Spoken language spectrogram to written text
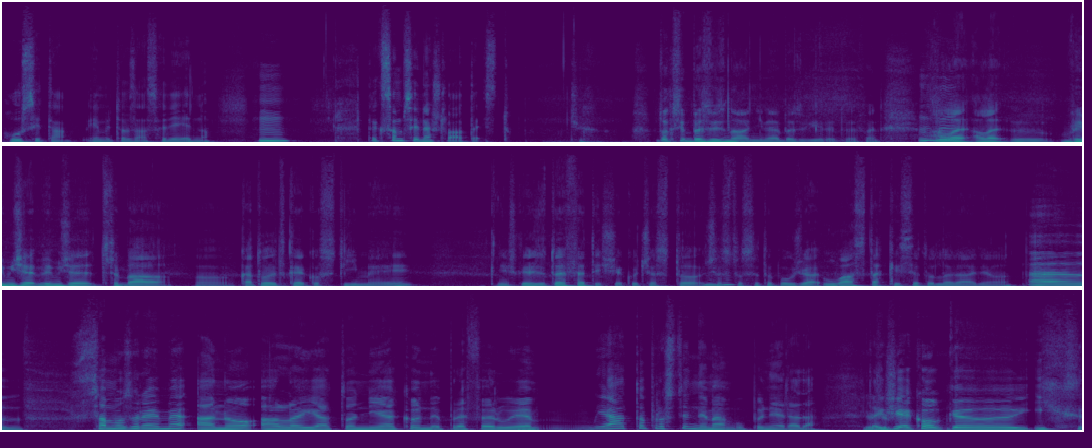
husita, je mi to v zásade jedno. Hm. Tak som si našla ateistu. No, tak si bez vyznání, ne bez víry, to je fajn. Mm-hmm. Ale, ale vím, že, vím, že třeba katolické kostýmy kněžské, že to je fetiš, jako často, mm-hmm. často se to používá. U vás taky se tohle dá dělat? Uh, samozřejmě ano, ale já to nějak nepreferujem. Já to prostě nemám úplně rada. Je, Takže jako k, ich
